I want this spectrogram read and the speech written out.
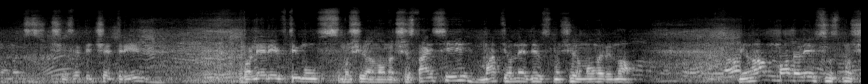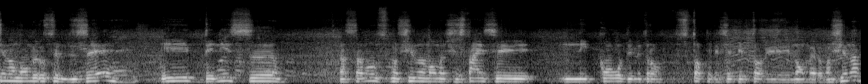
Номер 64. Валерий Евтимов с машина номер 16, Матио Недев с машина номер 1. Милан Мадалев с машина номер 80 и Денис Асанов с машина номер 16, Никола Димитров 152 номер машина.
